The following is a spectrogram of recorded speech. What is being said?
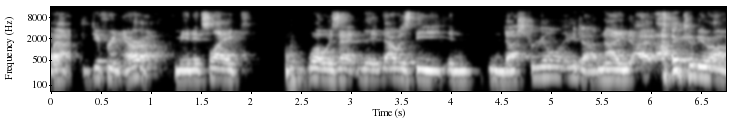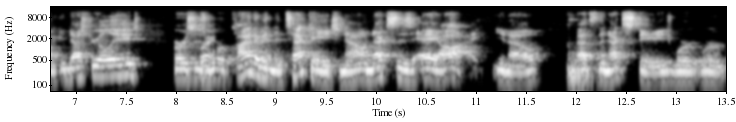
But yeah, different era. I mean, it's like what was that? That was the industrial age. I'm not. even- I, I could be wrong. Industrial age versus Right. we're kind of in the tech age now. Next is AI. You know, that's the next stage. We're we're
